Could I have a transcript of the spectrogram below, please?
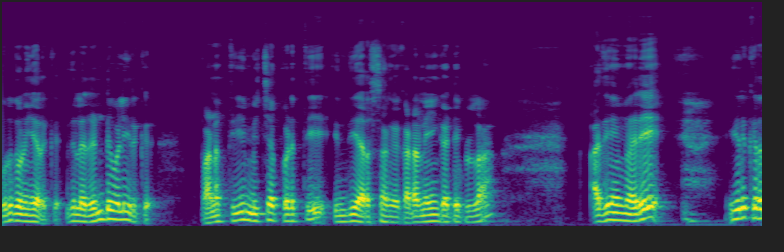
உறுதுணையாக இருக்குது இதில் ரெண்டு வழி இருக்குது பணத்தையும் மிச்சப்படுத்தி இந்திய அரசாங்க கடனையும் கட்டிப்பிடலாம். அதே மாதிரி இருக்கிற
